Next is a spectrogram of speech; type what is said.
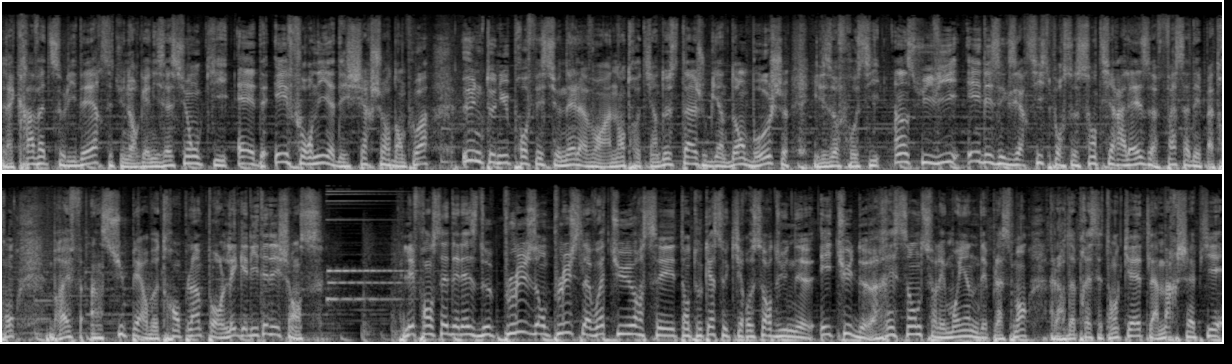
la Cravate Solidaire. C'est une organisation qui aide et fournit à des chercheurs d'emploi une tenue professionnelle avant un entretien de stage ou bien d'embauche. Ils offrent aussi un suivi et des exercices pour se sentir à l'aise face à des patrons. Bref, un superbe tremplin pour l'égalité des chances. Les Français délaissent de plus en plus la voiture, c'est en tout cas ce qui ressort d'une étude récente sur les moyens de déplacement. Alors d'après cette enquête, la marche à pied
